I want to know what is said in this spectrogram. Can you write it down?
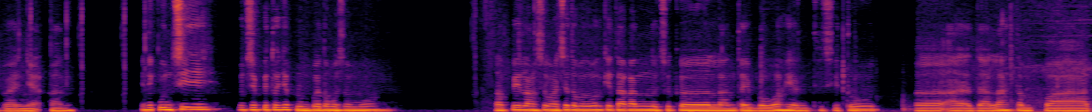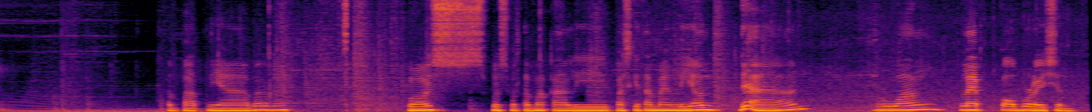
Banyak kan? Ini kunci kunci pintunya belum ketemu semua. Tapi langsung aja teman-teman kita akan menuju ke lantai bawah yang di situ uh, adalah tempat tempatnya apa namanya? Bos bos pertama kali pas kita main Leon dan ruang lab cooperation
